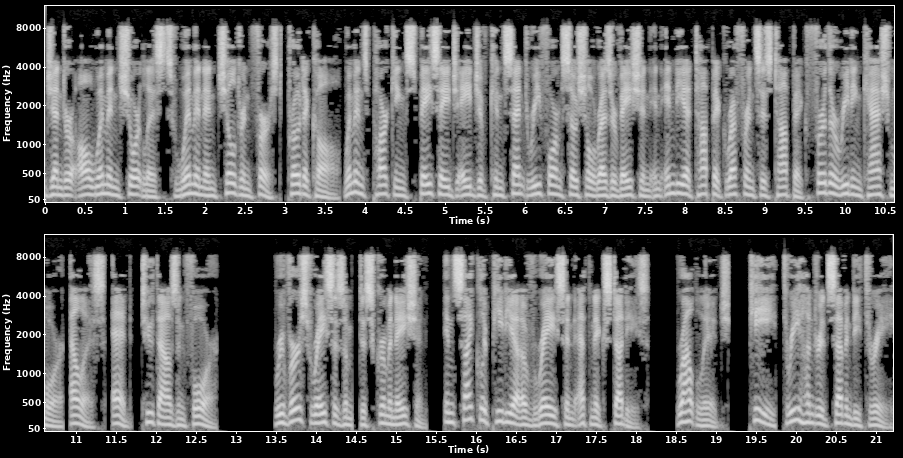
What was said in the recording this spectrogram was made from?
Gender All Women Shortlists Women and Children First Protocol Women's Parking Space Age Age of Consent Reform Social Reservation in India topic References topic Further reading Cashmore, Ellis, ed. 2004. Reverse Racism, Discrimination. Encyclopedia of Race and Ethnic Studies. Routledge. p. 373.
